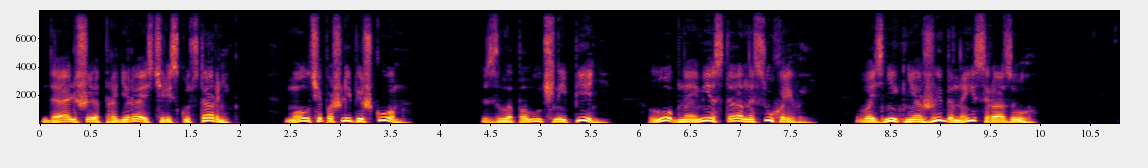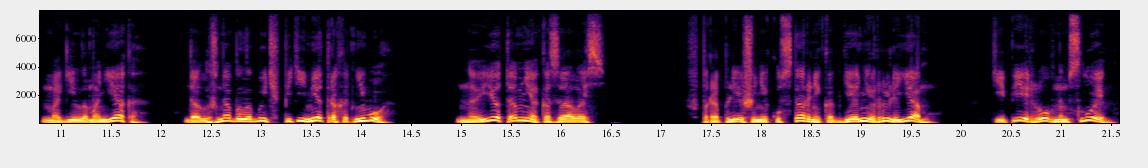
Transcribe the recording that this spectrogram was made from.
Дальше, продираясь через кустарник, молча пошли пешком. Злополучный пень, лобное место Анны Сухаревой, возник неожиданно и сразу. Могила маньяка должна была быть в пяти метрах от него, но ее там не оказалось. В проплешине кустарника, где они рыли яму, теперь ровным слоем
